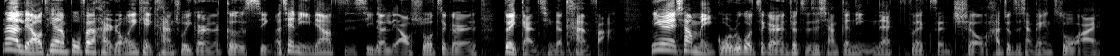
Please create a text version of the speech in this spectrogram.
那聊天的部分很容易可以看出一个人的个性，而且你一定要仔细的聊，说这个人对感情的看法因为像美国，如果这个人就只是想跟你 Netflix and chill，他就只想跟你做爱，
